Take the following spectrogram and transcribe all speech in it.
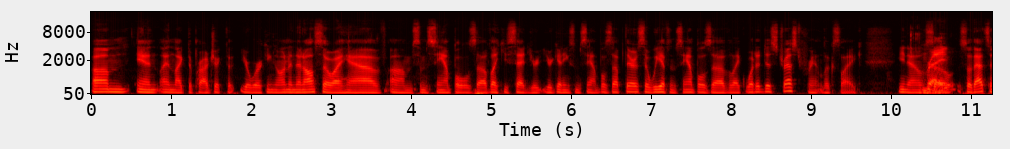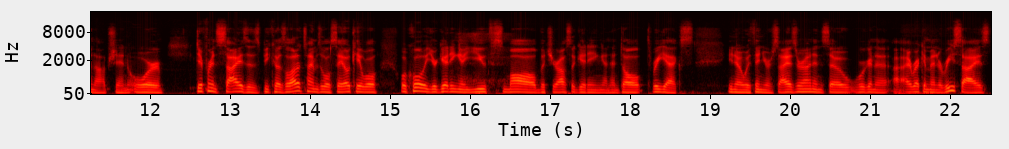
um, and and like the project that you're working on, and then also I have um, some samples of, like you said, you're you're getting some samples up there. So we have some samples of like what a distressed print looks like, you know. So Right. so that's an option, or different sizes because a lot of times we'll say, okay, well, well, cool, you're getting a youth small, but you're also getting an adult three X, you know, within your size run, and so we're gonna I recommend a resize.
